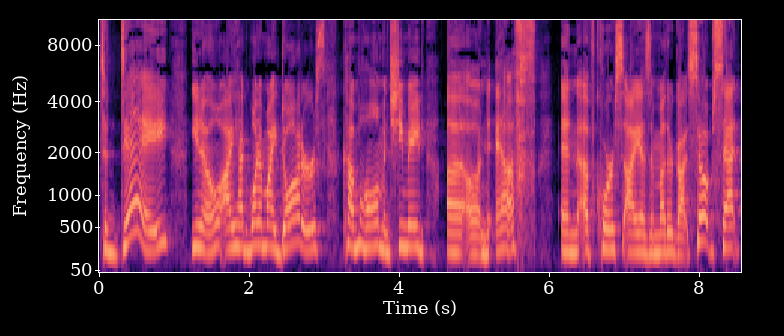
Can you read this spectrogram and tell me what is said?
Today, you know, I had one of my daughters come home and she made uh, an F. And of course, I, as a mother, got so upset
